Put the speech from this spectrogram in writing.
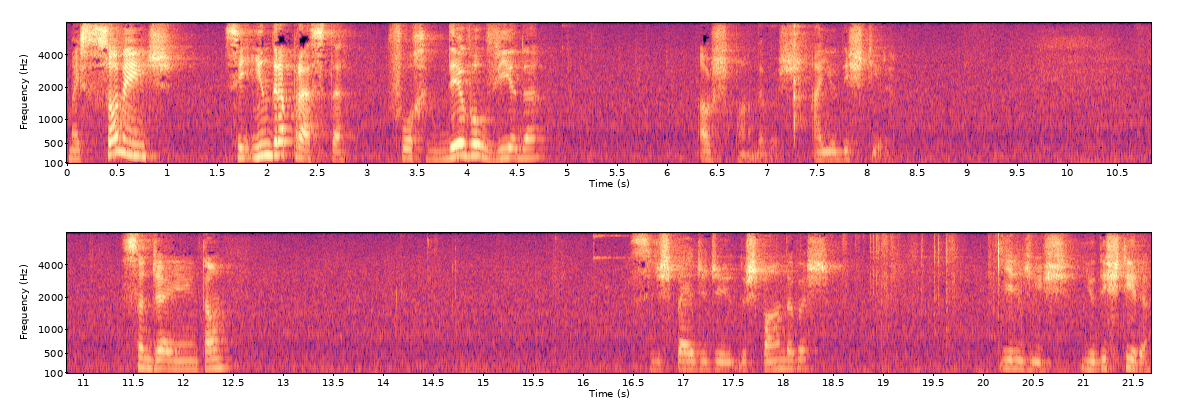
Mas somente se Indraprasta for devolvida aos pândavas, a Yudhishthira. Sanjaya, então, se despede de, dos pândavas e ele diz: Yudhishthira,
